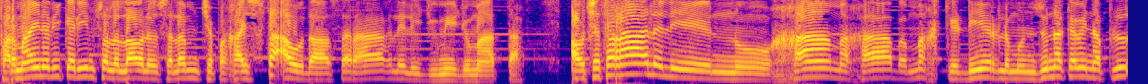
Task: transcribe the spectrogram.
فرمای نبی کریم صلی الله علیه وسلم چې په ښایسته اوداس راغلې جمعې جماعت ته او چې ته راللې نو خامخا به مخکې ډېر لمونځونه کوي نفل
